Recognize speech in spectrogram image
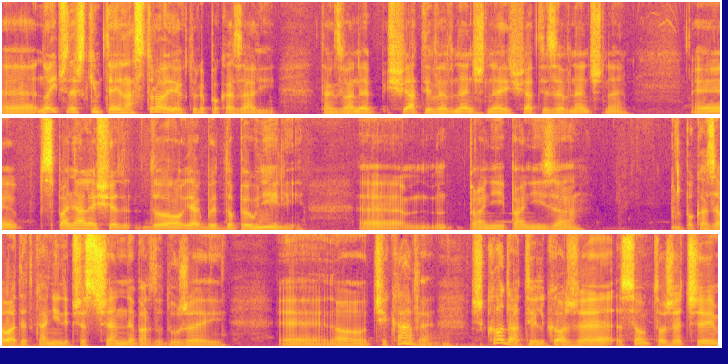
E, No i przede wszystkim te nastroje, które pokazali, tak zwane światy wewnętrzne i światy zewnętrzne, e, wspaniale się do, jakby dopełnili. E, Pani, pani Iza pokazała te tkaniny przestrzenne, bardzo duże i no, ciekawe. Szkoda tylko, że są to rzeczy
